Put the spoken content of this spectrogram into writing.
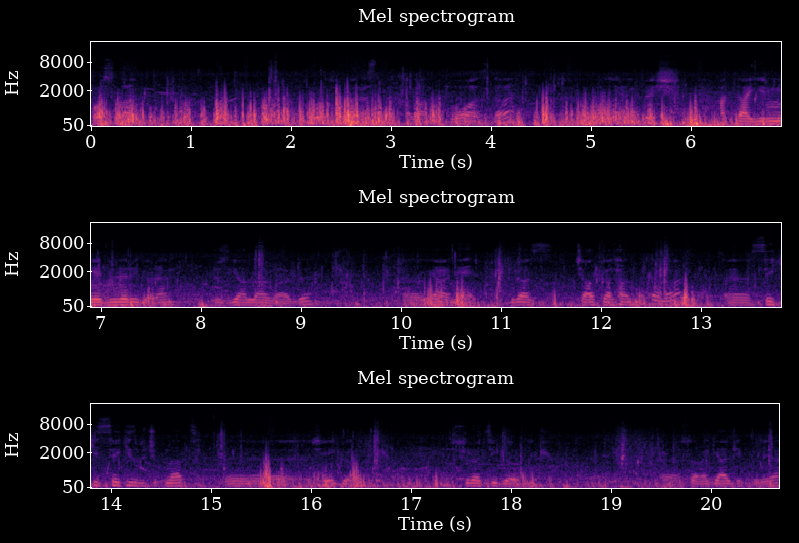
Kos'la Bodrum arasında kalan Boğaz'da e, 25 hatta 27'leri gören rüzgarlar vardı. E, yani biraz çalkalandık ama 8-8,5 knot e, şeyi gördük. Sürati gördük. E, sonra geldik buraya.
